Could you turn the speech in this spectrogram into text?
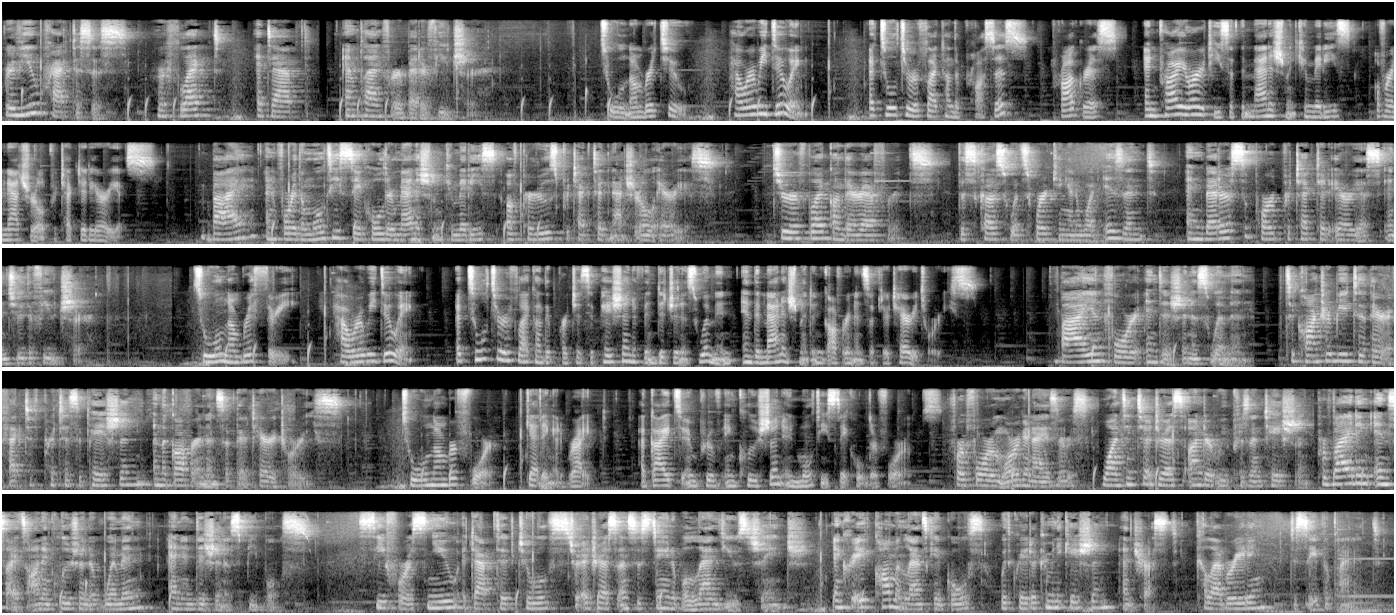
Review practices, reflect, adapt, and plan for a better future. Tool number two How are we doing? A tool to reflect on the process, progress, and priorities of the management committees of our natural protected areas. By and for the multi stakeholder management committees of Peru's protected natural areas. To reflect on their efforts, discuss what's working and what isn't, and better support protected areas into the future. Tool number three How are we doing? A tool to reflect on the participation of Indigenous women in the management and governance of their territories. By and for Indigenous women to contribute to their effective participation in the governance of their territories. Tool number four Getting It Right. A guide to improve inclusion in multi stakeholder forums. For forum organizers wanting to address underrepresentation, providing insights on inclusion of women and indigenous peoples. CIFOR's new adaptive tools to address unsustainable land use change and create common landscape goals with greater communication and trust, collaborating to save the planet.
